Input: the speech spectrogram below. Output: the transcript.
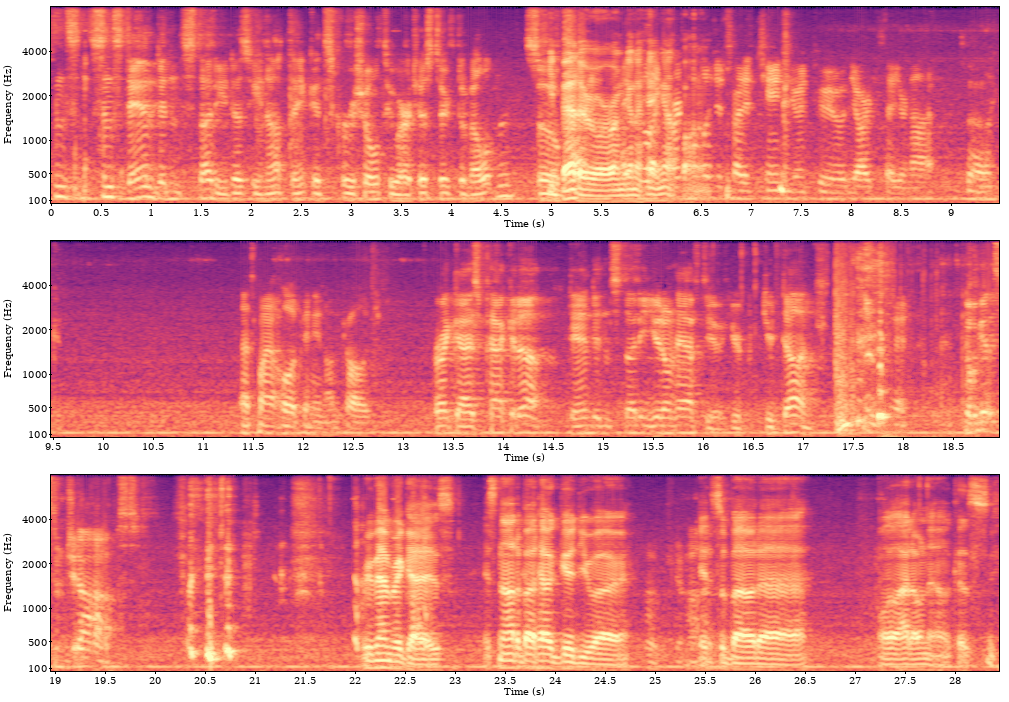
Since, since Dan didn't study, does he not think it's crucial to artistic development? So He better, or I'm gonna hang like up art on colleges him. try to change you into the artist that you're not. So like, that's my whole opinion on college. All right, guys, pack it up. Dan didn't study. You don't have to. You're you're done. Go get some jobs. Remember, guys, it's not about how good you are. Oh, God. It's about, uh, well, I don't know, because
